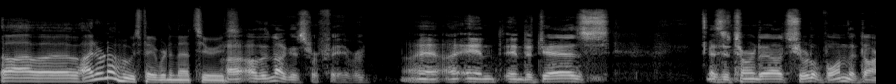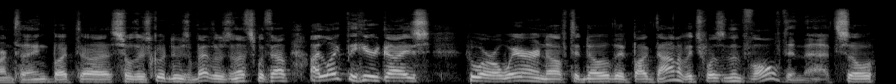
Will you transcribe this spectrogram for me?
Uh, I don't know who was favored in that series. Uh, oh, the Nuggets were favored, and and the Jazz, as it turned out, should have won the darn thing. But uh, so there's good news and bad news, and that's without. I like to hear guys who are aware enough to know that Bogdanovic wasn't involved in that. So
